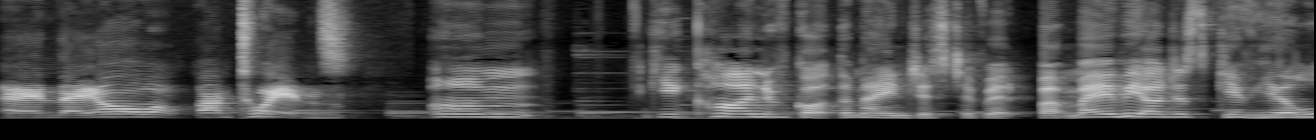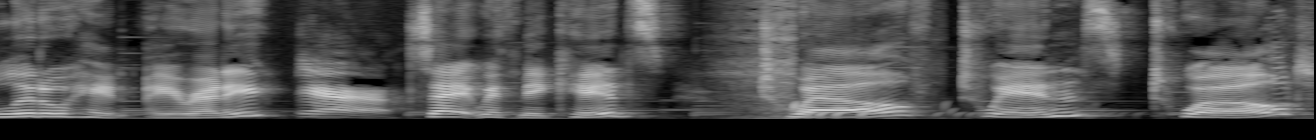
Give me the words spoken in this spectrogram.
and they all are twins. Um, you kind of got the main gist of it, but maybe I'll just give you a little hint. Are you ready? Yeah. Say it with me, kids. 12 twins twirled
